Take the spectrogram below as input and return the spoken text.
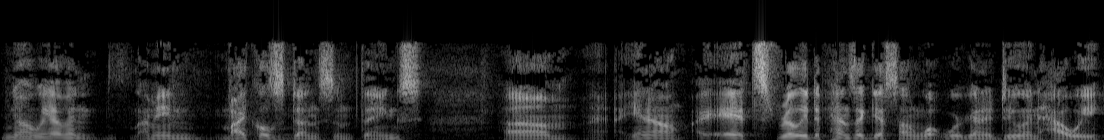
No, we haven't. I mean, Michael's done some things. Um, you know, it really depends, I guess, on what we're going to do and how we,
